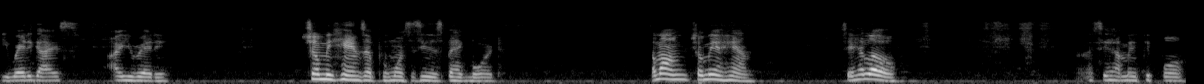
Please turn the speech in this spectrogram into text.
You ready, guys? Are you ready? Show me hands up who wants to see this pegboard. Come on, show me a hand. Say hello. Let's see how many people.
